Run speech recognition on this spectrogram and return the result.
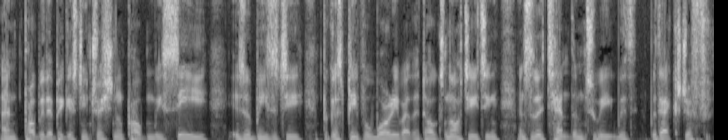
and probably the biggest nutritional problem we see is obesity because people worry about the dogs not eating, and so they tempt them to eat with with extra f-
